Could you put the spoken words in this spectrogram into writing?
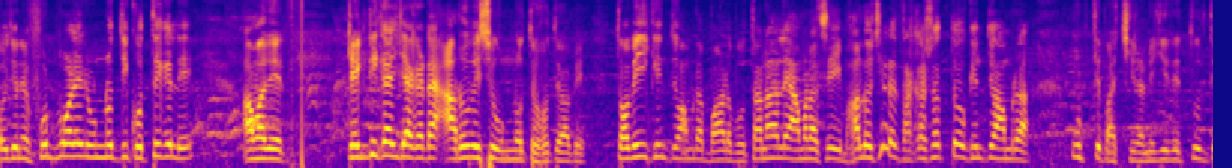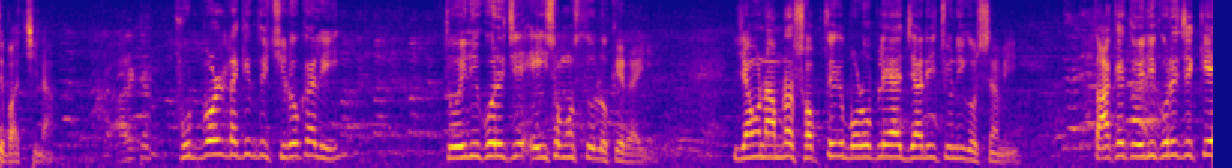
ওই জন্য ফুটবলের উন্নতি করতে গেলে আমাদের টেকনিক্যাল জায়গাটা আরও বেশি উন্নত হতে হবে। তবেই কিন্তু আমরা বাড়বো। তা নাহলে আমরা সেই ভালো ছেলে থাকা সত্ত্বেও কিন্তু আমরা উঠতে পারছি না, নিজেদের তুলতে পারছি না। ফুটবলটা কিন্তু চিরকালই তৈরি করেছে এই সমস্ত লোকেরাই। যেমন আমরা সব থেকে বড় প্লেয়ার জানি চুনি গোস্বামী। তাকে তৈরি করেছে কে?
